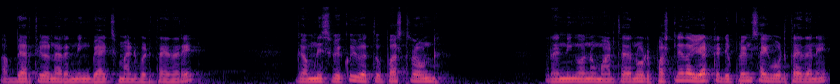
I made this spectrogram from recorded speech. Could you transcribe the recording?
ಅಭ್ಯರ್ಥಿಗಳನ್ನ ರನ್ನಿಂಗ್ ಬ್ಯಾಚ್ ಮಾಡಿಬಿಡ್ತಾ ಇದ್ದಾರೆ. ಗಮನಿಸಬೇಕು. ಇವತ್ತು ಫಸ್ಟ್ ರೌಂಡ್ ರನ್ನಿಂಗನ್ನು ಮಾಡ್ತಾಯಿದ್ದಾರೆ ನೋಡಿ ಫಸ್ಟ್ನೇದ ಎಷ್ಟು ಡಿಫ್ರೆನ್ಸ್ ಆಗಿ ಓಡ್ತಾ ಇದ್ದಾನೆ.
